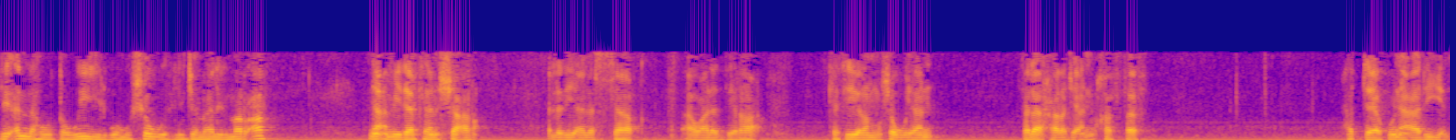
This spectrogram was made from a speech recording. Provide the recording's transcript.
لأنه طويل ومشوه لجمال المرأة؟ نعم إذا كان الشعر الذي على الساق أو على الذراع كثيرا مشوها فلا حرج أن يخفف حتى يكون عاديا.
